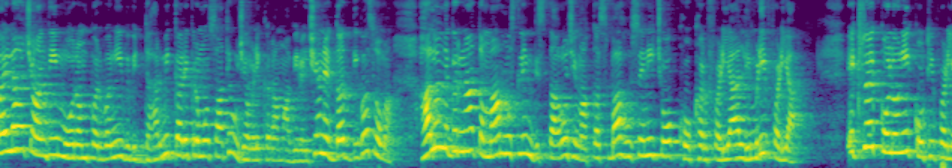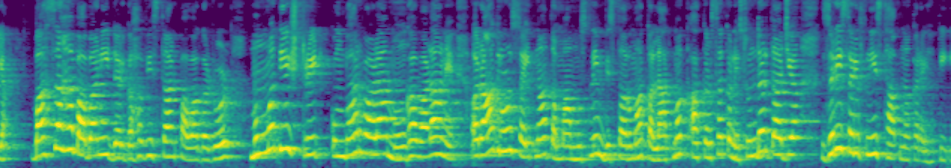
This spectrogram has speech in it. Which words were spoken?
પહેલા ચાંદી મોરમ પર્વની વિવિધ ધાર્મિક કાર્યક્રમો સાથે ઉજવણી કરવામાં આવી રહી છે અને ગત દિવસોમાં હાલોનગરના તમામ મુસ્લિમ વિસ્તારો જેમાં કસ્બા હુસેની ચોક, ખોખર ફળિયા લીમડી ફળિયા, એકસો એક કોલોની, કોઠી ફળિયા બાદશાહ બાબાની દરગાહ વિસ્તાર પાવાગઢ રોડ મુહમ્મદી સ્ટ્રીટ, કુંભારવાડા, મોંઘાવાડા અને અરાદ રોડ સહિતના તમામ મુસ્લિમ વિસ્તારોમાં કલાત્મક, આકર્ષક અને સુંદર તાજિયા ઝરી શરીફની સ્થાપના કરાઈ હતી.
